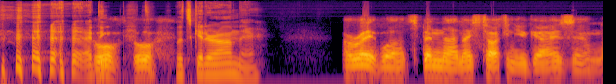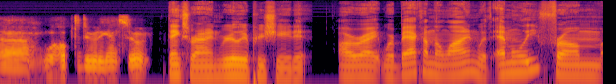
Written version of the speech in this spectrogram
I cool, think cool. let's get her on there. All right. Well, it's been uh, nice talking to you guys, and uh, we'll hope to do it again soon. Thanks, Ryan. Really appreciate it. All right, we're back on the line with Emily from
